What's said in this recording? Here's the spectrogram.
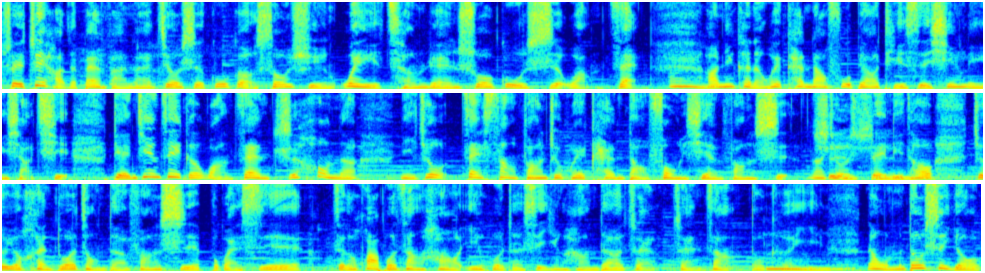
所 以最好的办法呢，就是 Google 搜寻“未成人说故事”网站。嗯，啊，你可能会看到副标题是“心灵小憩”，点进这个网站之后呢，你就在上方就会看到奉献方式，那就就是对里头就有很多种的方式，不管是这个划拨账号，亦或者是银行的转转账都可以。嗯、那我们都是有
